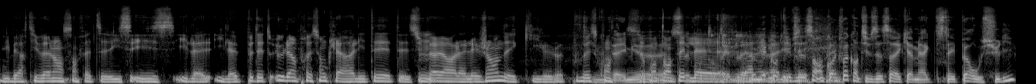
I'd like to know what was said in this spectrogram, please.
Liberty Valence. En fait, il, il- il a, il a peut-être eu l'impression que la réalité était supérieure à la légende et qu'il pouvait se, Qu'il con- valait se euh, contenter se de la, de de la quand il réalité. faisait ça, encore une fois, quand il faisait ça avec American Sniper ou Sully,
